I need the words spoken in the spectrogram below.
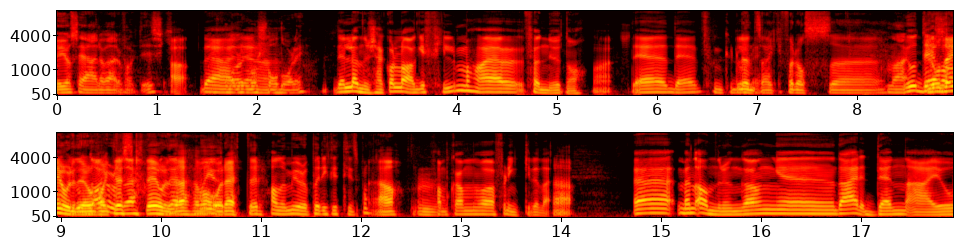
gøy å se ære være, faktisk. ja, det, er, det går så eh, dårlig. det lønner seg ikke å lage film, har jeg funnet ut nå. Nei. Det, det funker dårlig. lønner seg ikke for oss. uh... Nei. Jo, det, jo, var- gjorde det jo faktisk. Det gjorde det. Det var året etter. handler om å gjøre det på riktig tidspunkt. Ja. Mm. HamKam var flinkere der. Ja. Uh, men andre omgang uh, der, den er jo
